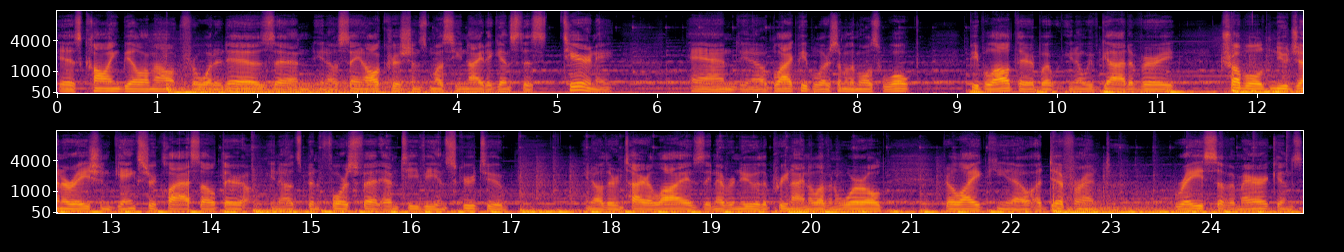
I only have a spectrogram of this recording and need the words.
is calling BLM out for what it is and, you know, saying all Christians must unite against this tyranny. And, you know, black people are some of the most woke people out there, but you know we've got a very troubled new generation gangster class out there. You know, it's been force-fed MTV and ScrewTube. You know, their entire lives. They never knew the pre-9/11 world. They're like you know a different race of Americans.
